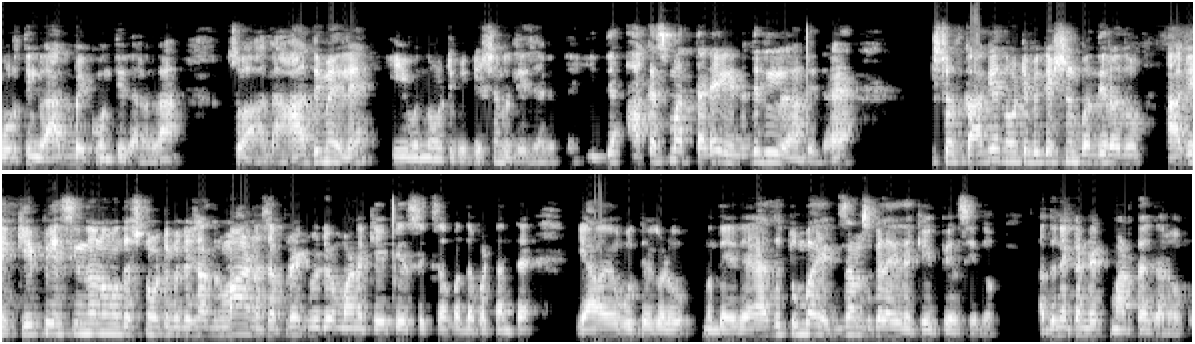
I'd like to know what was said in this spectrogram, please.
ಮೂರ್ ತಿಂಗಳು ಆಗ್ಬೇಕು ಅಂತಿದಾರಲ್ಲ, ಸೊ ಅದಾದ್ಮೇಲೆ ಈ ಒಂದು ನೋಟಿಫಿಕೇಶನ್ ರಿಲೀಸ್ ಆಗುತ್ತೆ. ಇದು ಅಕಸ್ಮಾತ್ ತಡೆ ಹಿಡಿದಿರ್ಲಿಲ್ಲ ಅಂತಿದ್ರೆ ಇಷ್ಟೊತ್ತಿಗಾಗಲೇ ನೋಟಿಫಿಕೇಶನ್ ಬಂದಿರೋದು. ಹಾಗೆ ಕೆ ಪಿ ಎಸ್ ಇಂದನೂ ಒಂದಷ್ಟು ನೋಟಿಫಿಕೇಶನ್ ಅದನ್ನ ಮಾಡೋಣ ಸೆಪರೇಟ್ ವಿಡಿಯೋ ಮಾಡೋಣ ಕೆ ಪಿ ಎಸ್ ಸಂಬಂಧಪಟ್ಟಂತೆ. ಯಾವ ಯಾವ ಹುದ್ದೆಗಳು ಮುಂದೆ ಇದೆ. ಅದು ತುಂಬಾ ಎಕ್ಸಾಮ್ಸ್ ಗಳೇ ಇದೆ ಕೆ ಪಿ ಎಸ್ ಇದು. ಅದನ್ನೇ ಕಂಡಕ್ಟ್ ಮಾಡ್ತಾ ಇದ್ದಾರೆ ಅವರು.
